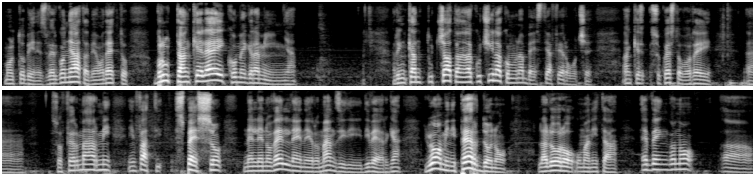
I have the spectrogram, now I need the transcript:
molto bene, svergognata, abbiamo detto, brutta anche lei come Gramigna, rincantucciata nella cucina come una bestia feroce. Anche su questo vorrei eh, soffermarmi. Infatti, spesso nelle novelle e nei romanzi di, di Verga gli uomini perdono la loro umanità e vengono uh,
